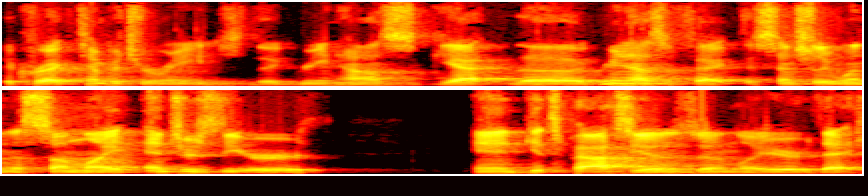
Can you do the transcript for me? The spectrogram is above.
the correct temperature range, the greenhouse the greenhouse effect. Essentially, when the sunlight enters the Earth and gets past the ozone layer, that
